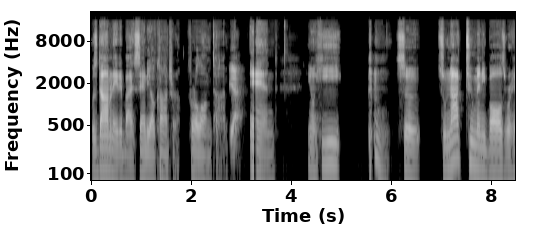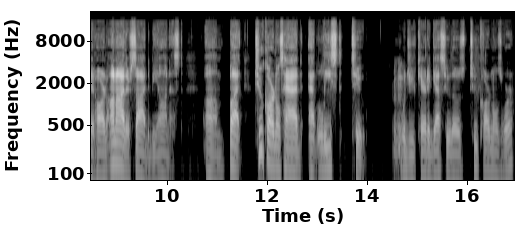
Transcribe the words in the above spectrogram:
was dominated by Sandy Alcantara for a long time. Yeah, And, you know, he, so, so not too many balls were hit hard on either side, to be honest. Um, but two Cardinals had at least 2 Mhm. Would you care to guess who those two Cardinals were?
